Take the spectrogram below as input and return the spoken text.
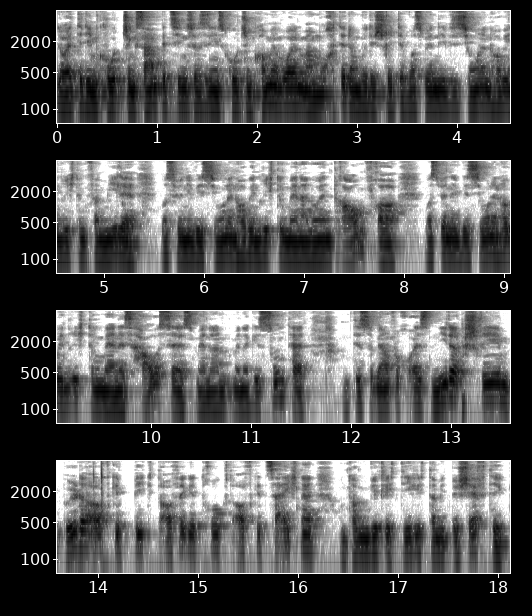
Leute, die im Coaching sind, beziehungsweise die ins Coaching kommen wollen, man macht ja dann wohl die Schritte. Was für eine Visionen habe ich in Richtung Familie? Was für eine Visionen habe ich in Richtung meiner neuen Traumfrau? Was für eine Visionen habe ich in Richtung meines Hauses, meiner, meiner Gesundheit? Und das habe ich einfach alles niedergeschrieben, Bilder aufgepickt, aufgedruckt, aufgezeichnet und habe mich wirklich täglich damit beschäftigt.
